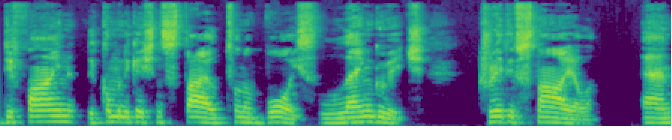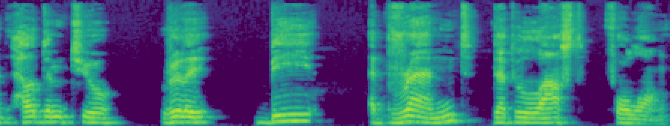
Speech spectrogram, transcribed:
define the communication style, tone of voice, language, creative style, and help them to really be a brand that will last for long.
